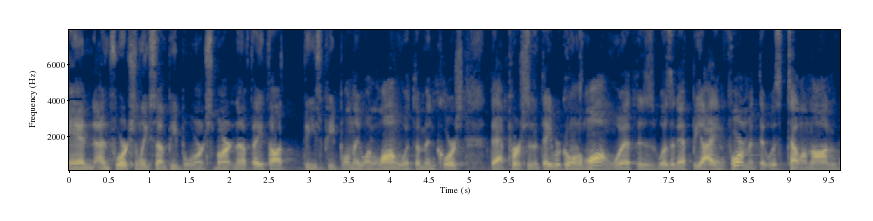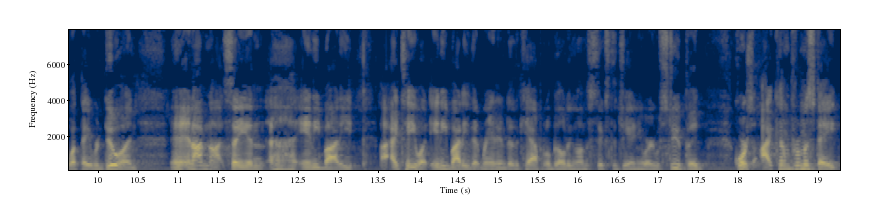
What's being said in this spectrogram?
and unfortunately, some people weren't smart enough. They thought these people and they went along with them. And of course, that person that they were going along with is, was an FBI informant that was telling on what they were doing. And, I'm not saying uh, anybody, I tell you what, anybody that ran into the Capitol building on the 6th of January was stupid. Of course, I come from a state,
